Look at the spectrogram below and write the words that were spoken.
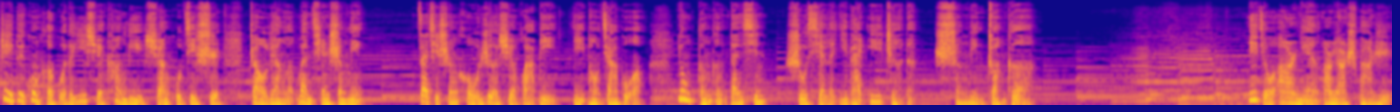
这一对共和国的医学伉俪悬壶济世，照亮了万千生命，在其身后热血画壁，以报家国，用耿耿丹心书写了一代医者的生命壮歌。一九二二年二月二十八日，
